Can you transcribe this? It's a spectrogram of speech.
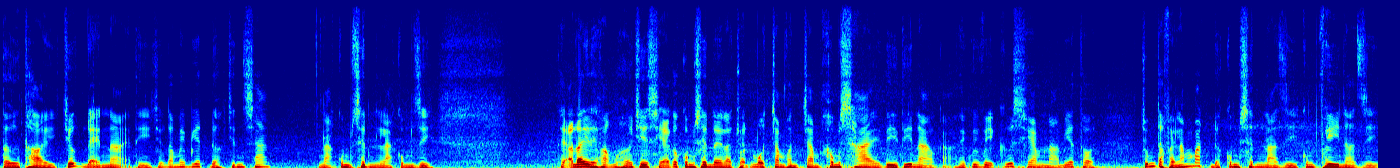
từ thời trước để lại thì chúng ta mới biết được chính xác là cung sinh, là cung gì. Thì ở đây thì Phạm Hướng chia sẻ cái cung sinh đây là chuẩn 100% không sai đi tí nào cả. Thì quý vị cứ xem là biết thôi. Chúng ta phải nắm bắt được cung sinh là gì, cung phi là gì.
